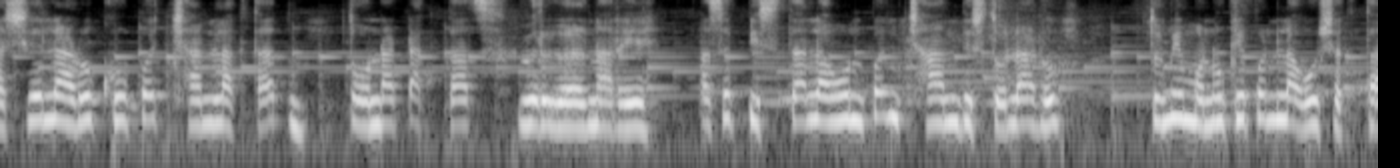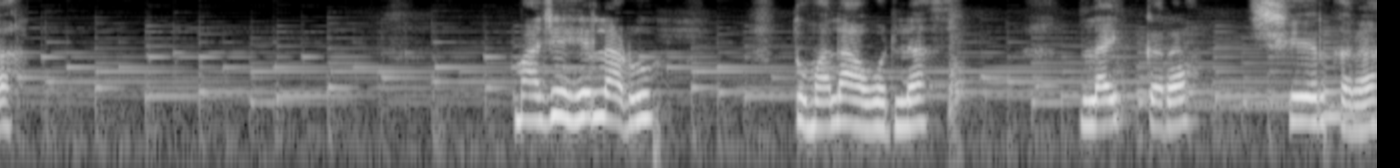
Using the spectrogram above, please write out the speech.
असे लाडू खूपच छान लागतात. तोंडात टाकताच विरघळणारे. असं पिस्ता लावून पण छान दिसतो लाडू. तुम्ही मनुके पण लावू शकता. माझे हे लाडू तुम्हाला आवडल्यास लाईक करा शेअर करा.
